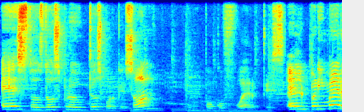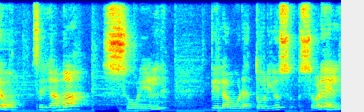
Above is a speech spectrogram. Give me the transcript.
estos dos productos porque son un poco fuertes. El primero se llama Sorel de Laboratorios Sorel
